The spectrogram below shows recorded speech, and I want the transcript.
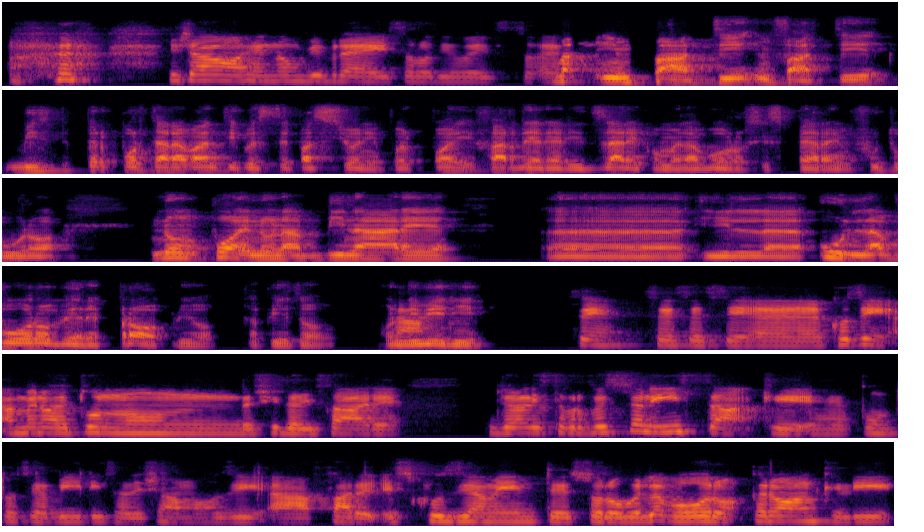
diciamo che non vivrei solo di questo. Eh. Ma infatti, infatti, per portare avanti queste passioni, per poi farle realizzare come lavoro, si spera in futuro, non puoi non abbinare eh, il, un lavoro vero e proprio, capito? Condividi? Sì, sì, sì, sì, è così, a meno che tu non decida di fare giornalista professionista che eh, appunto si abilita, diciamo così, a fare esclusivamente solo quel lavoro, però anche lì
